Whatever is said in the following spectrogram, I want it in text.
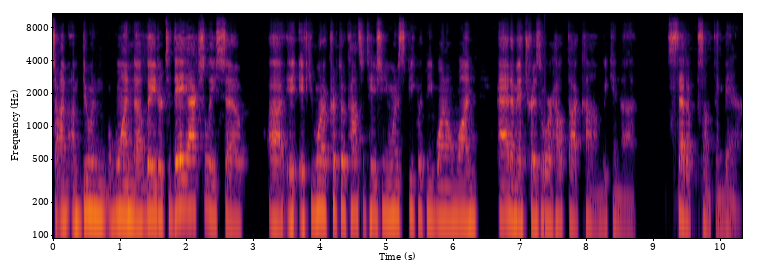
So I'm, I'm doing one uh, later today actually. So uh, if you want a crypto consultation, you want to speak with me one on one adam at trezorhelp.com. We can uh, set up something there.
